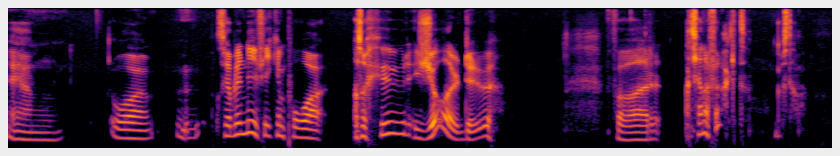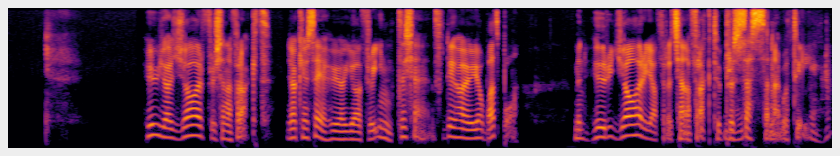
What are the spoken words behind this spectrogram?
Ehm, och, så jag blir nyfiken på, alltså hur gör du för att känna förakt, Gustav? Hur jag gör för att känna förakt? Jag kan ju säga hur jag gör för att inte känna, för det har jag jobbat på. Men hur gör jag för att känna förakt? Hur Mm. processerna går till? Mm.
